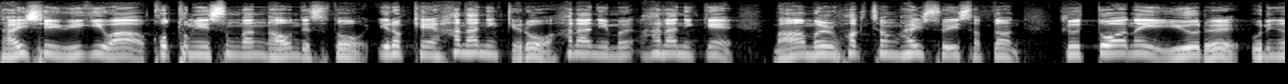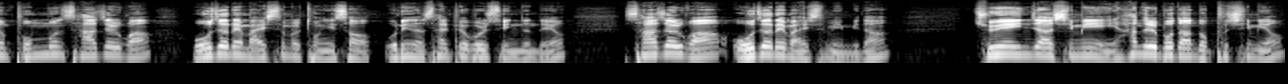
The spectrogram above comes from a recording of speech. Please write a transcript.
다윗이 위기와 고통의 순간 가운데서도 이렇게 하나님께로 하나님을 하나님께 마음을 확정할 수 있었던 그 또 하나의 이유를 우리는 본문 4절과 5절의 말씀을 통해서 우리는 살펴볼 수 있는데요. 4절과 5절의 말씀입니다. 주의 인자심이 하늘보다 높으시며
